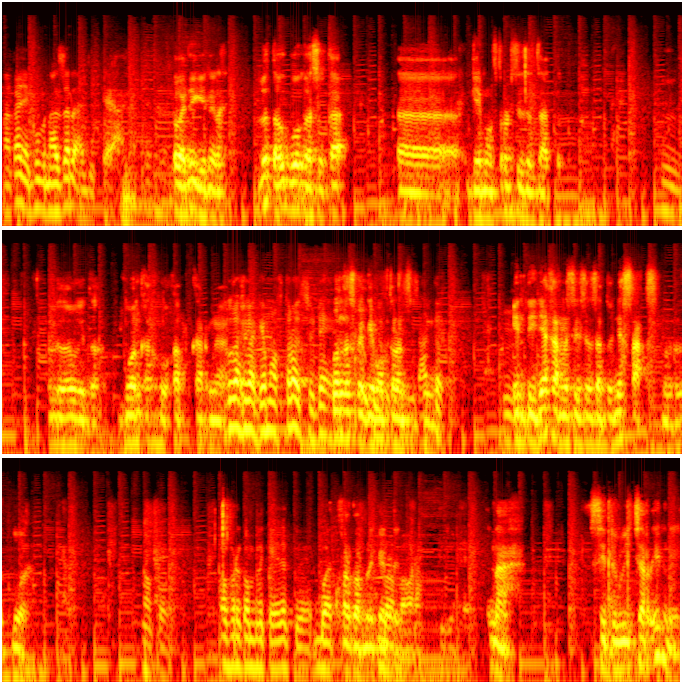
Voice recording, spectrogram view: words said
Makanya gue penasaran aja kayak pokoknya gini lah. Lu tau gue gak suka eh, Game of Thrones season 1 Hmm. lu tau gitu? Gue gak up karena gue gak suka Game of Thrones sudah Gua nggak suka Game of Thrones. satu. Hmm. intinya karena season satunya sucks menurut gue oke. Overcomplicated gue buat Overcomplicated. beberapa orang. Nah, si The Witcher ini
